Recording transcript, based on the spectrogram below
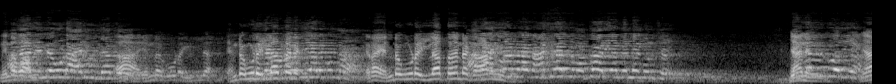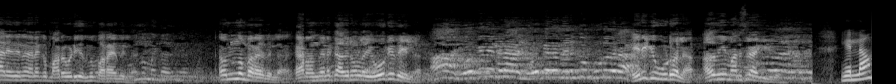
നിന്റെ എന്റെ കൂടെ ഇല്ല. എന്റെ കൂടെ ഇല്ലാത്ത എടാ എന്റെ കൂടെ ഇല്ലാത്തതിന്റെ കാണുന്നു ഞാൻ ഞാൻ ഇതിന് നിനക്ക് മറുപടി ഒന്നും പറയുന്നില്ല ഒന്നും പറയുന്നില്ല കാരണം നിനക്ക് അതിനുള്ള യോഗ്യതയില്ല. എനിക്ക് കൂടുതല. അത് നീ മനസ്സിലാക്കി എല്ലാം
